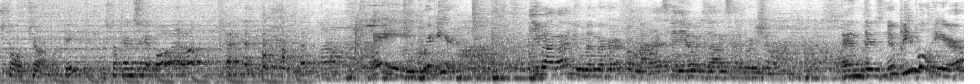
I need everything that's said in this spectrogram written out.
suis ton chum, OK? Je t'organiserai pas, là. Hey, we're here. Kymara, you remember her from my last video, Exotic Celebration? And there's new people here.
